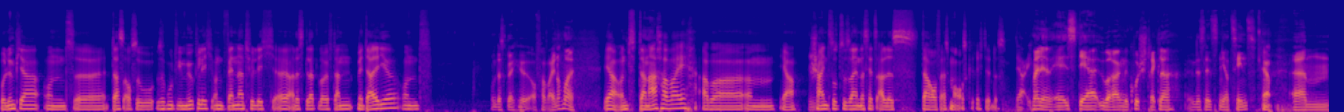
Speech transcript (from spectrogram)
Olympia und äh, das auch so, so gut wie möglich. Und wenn natürlich äh, alles glatt läuft, dann Medaille und und das gleiche auf Hawaii nochmal. Ja, und danach Hawaii, aber ähm, ja, hm. scheint so zu sein, dass jetzt alles darauf erstmal ausgerichtet ist. Ja, ich meine, er ist der überragende Kurzstreckler des letzten Jahrzehnts. Ja. Ähm,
